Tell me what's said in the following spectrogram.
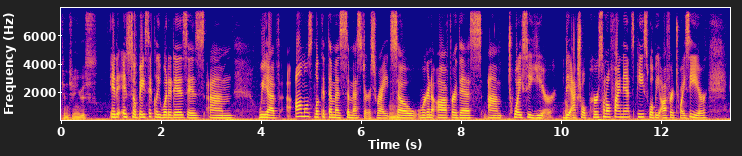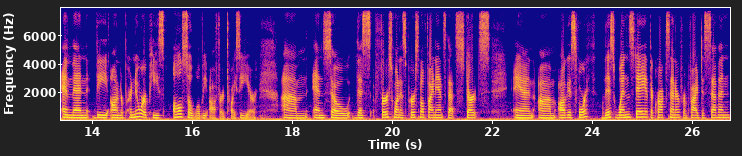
continuous? It is so basically what it is is um, we have almost look at them as semesters, right? So we're going to offer this um, twice a year. The actual personal finance piece will be offered twice a year, and then the entrepreneur piece also will be offered twice a year. Um, and so this first one is personal finance that starts and um, August 4th, this Wednesday at the Kroc Center from 5 to 7.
